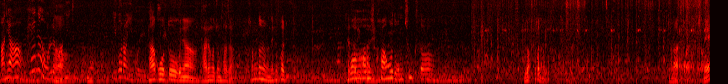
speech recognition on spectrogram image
아니야 회는 원래 어. 많이 좀 먹어 이거랑 이거 이거 하고 또 그냥 다른 거 좀 사자. 정도면 근데 효과 색깔 와 이쁘네. 광어도 엄청 크다 하나. 하나, 네.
